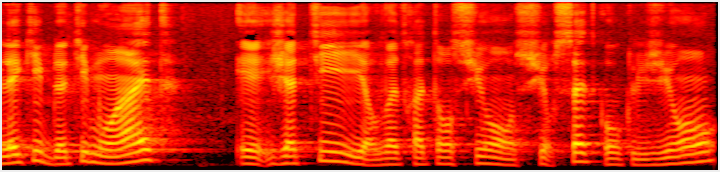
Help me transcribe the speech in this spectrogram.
l'équipe de Tim White, et j'attire votre attention sur cette conclusion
